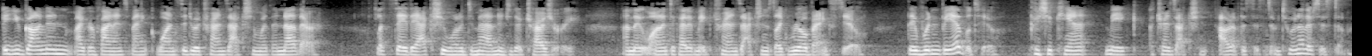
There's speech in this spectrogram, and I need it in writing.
a Ugandan microfinance bank wants to do a transaction with another. Let's say they actually wanted to manage their treasury and they wanted to kind of make transactions like real banks do. They wouldn't be able to because you can't make a transaction out of the system to another system.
